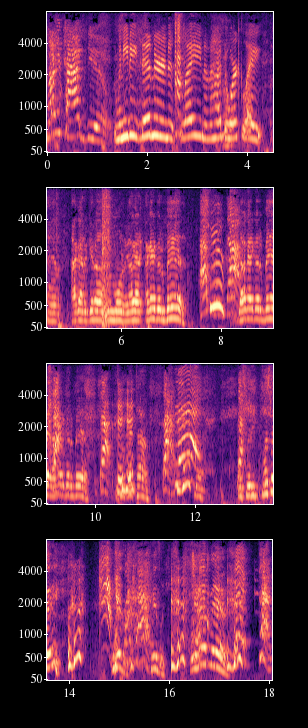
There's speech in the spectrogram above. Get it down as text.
Mommy tagged you. We need to eat dinner and it's late and I had to work late. and I gotta get up in the morning. I gotta, I gotta go to bed. After Phew. that, Y'all gotta go to bed. I gotta go to bed. that, It's my bedtime. that. What, sweetie? What, sweetie? Kinsley, Tag. Kinsley. We have been. Tag, tag.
